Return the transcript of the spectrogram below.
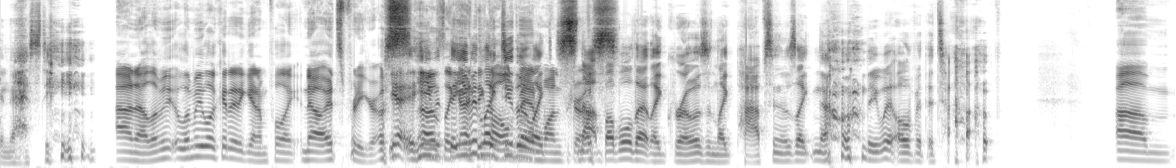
nasty. I don't know. Let me let me look at it again. I'm pulling. No, it's pretty gross. yeah, he, was they I even think like the do the like snot gross. bubble that like grows and like pops and it was like no, they went over the top. Um,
